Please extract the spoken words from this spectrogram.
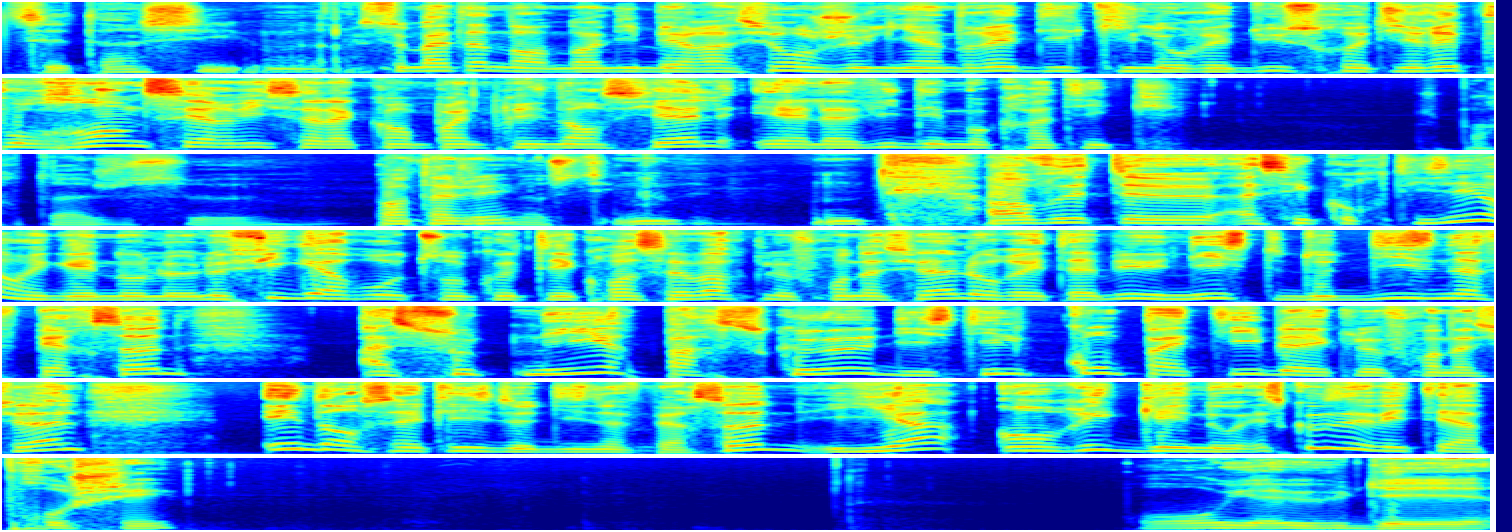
c'est ainsi. voilà. Ce matin, dans, dans Libération, Julien Drey dit qu'il aurait dû se retirer pour rendre service à la campagne présidentielle et à la vie démocratique. Je partage ce Partagé diagnostic. Mm. Alors vous êtes euh, assez courtisé, Henri Guénaud. Le, le Figaro, de son côté, croit savoir que le Front National aurait établi une liste de 19 personnes à soutenir parce que, disent-ils, compatibles avec le Front National. Et dans cette liste de 19 personnes, il y a Henri Guénaud. Est-ce que vous avez été approché? Oh, il y a eu des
